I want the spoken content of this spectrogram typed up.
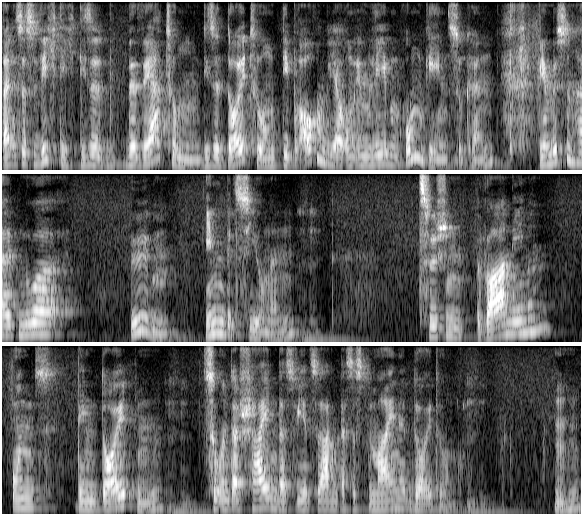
dann ist es wichtig, diese Bewertung, diese Deutung, die brauchen wir, um im Leben umgehen zu können. Wir müssen halt nur üben in Beziehungen mhm. zwischen Wahrnehmen und dem Deuten mhm. zu unterscheiden, dass wir jetzt sagen, das ist meine Deutung. Mhm.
